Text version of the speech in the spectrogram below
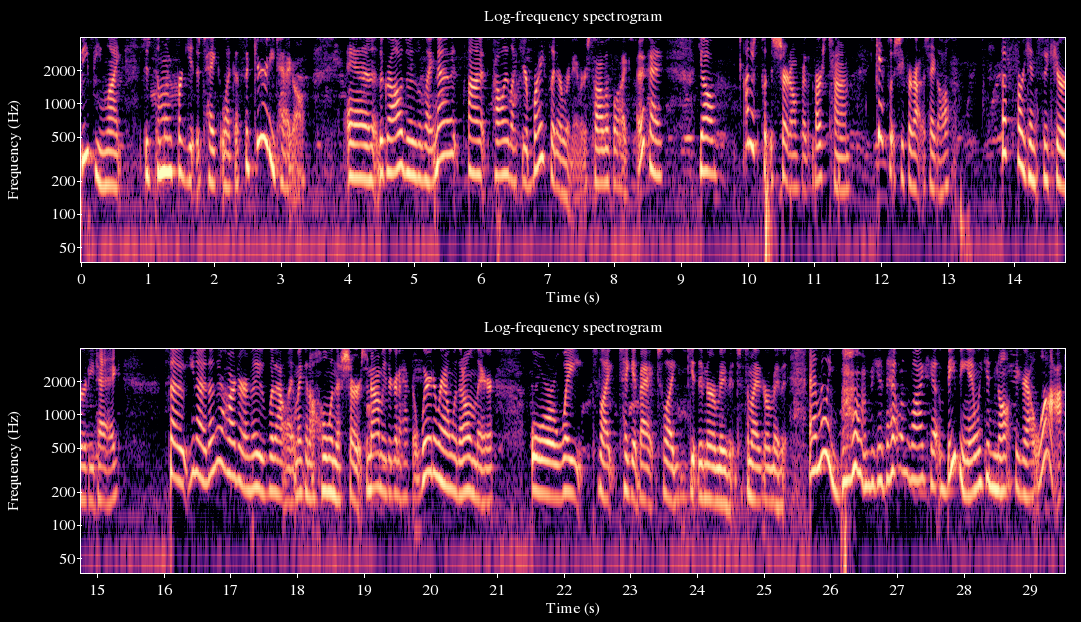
beeping? Like, did someone forget to take like a security tag off? And the girl I was with was like, no, it's fine. It's probably like your bracelet or whatever. So I was like, okay. Y'all, I just put this shirt on for the first time. Guess what she forgot to take off? The freaking security tag. So, you know, those are hard to remove without like making a hole in the shirt. So now I'm either going to have to wear it around with it on there or wait to like take it back to like get them to remove it, to somebody to remove it. And I'm really bummed because that was why I kept beeping and we could not figure out why.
